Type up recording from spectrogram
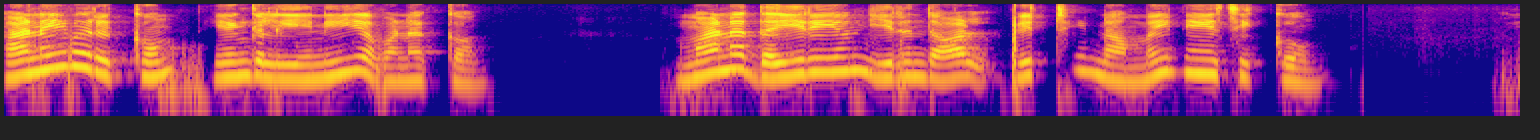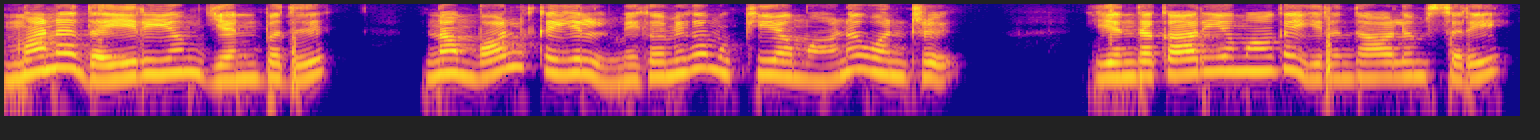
அனைவருக்கும் எங்கள் இனிய வணக்கம். மன தைரியம் இருந்தால் வெற்றி நம்மை நேசிக்கும். மன தைரியம் என்பது நம் வாழ்க்கையில் மிக மிக முக்கியமான ஒன்று. எந்த காரியமாக இருந்தாலும் சரி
